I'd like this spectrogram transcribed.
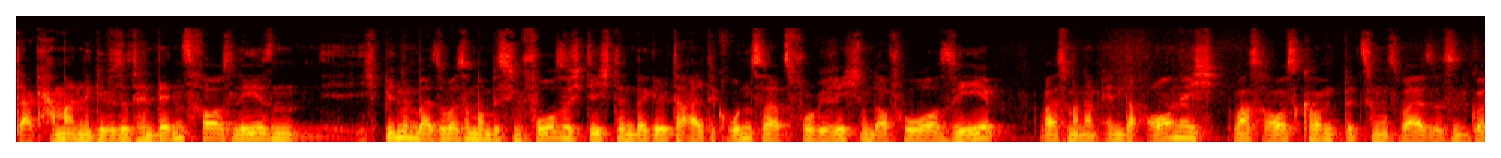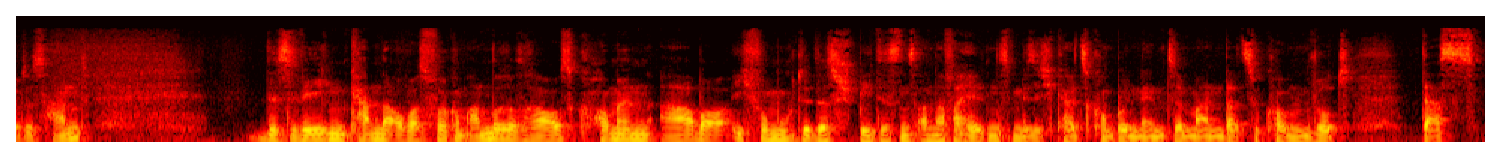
Da kann man eine gewisse Tendenz rauslesen. Ich bin bei sowas immer ein bisschen vorsichtig, denn da gilt der alte Grundsatz vor Gericht und auf hoher See. Weiß man am Ende auch nicht, was rauskommt, beziehungsweise ist in Gottes Hand. Deswegen kann da auch was vollkommen anderes rauskommen, aber ich vermute, dass spätestens an der Verhältnismäßigkeitskomponente man dazu kommen wird, dass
